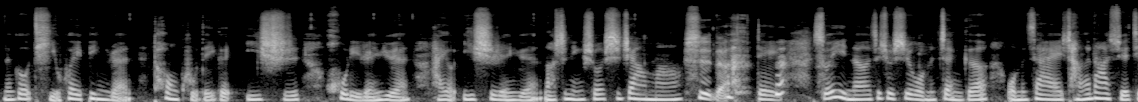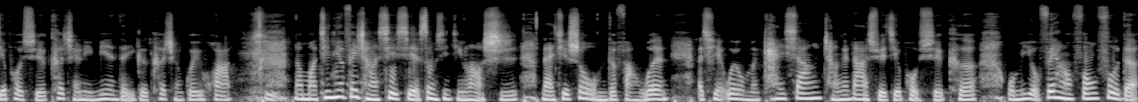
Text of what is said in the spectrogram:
能够体会病人痛苦的一个医师、护理人员，还有医师人员。老师，您说是这样吗？是的，对。所以呢，这就是我们整个我们在长庚大学解剖学课程里面的一个课程规划。是，那么今天非常谢谢宋新景老师来接受我们的访问，而且为我们开箱长庚大学解剖学科。我们有非常丰富的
